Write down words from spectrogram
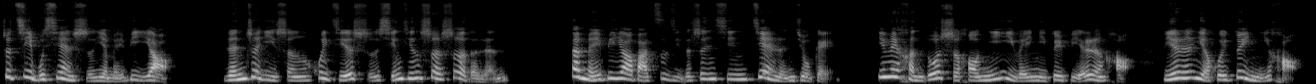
这既不现实，也没必要。人这一生会结识形形色色的人。”但没必要把自己的真心见人就给，因为很多时候你以为你对别人好，别人也会对你好，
